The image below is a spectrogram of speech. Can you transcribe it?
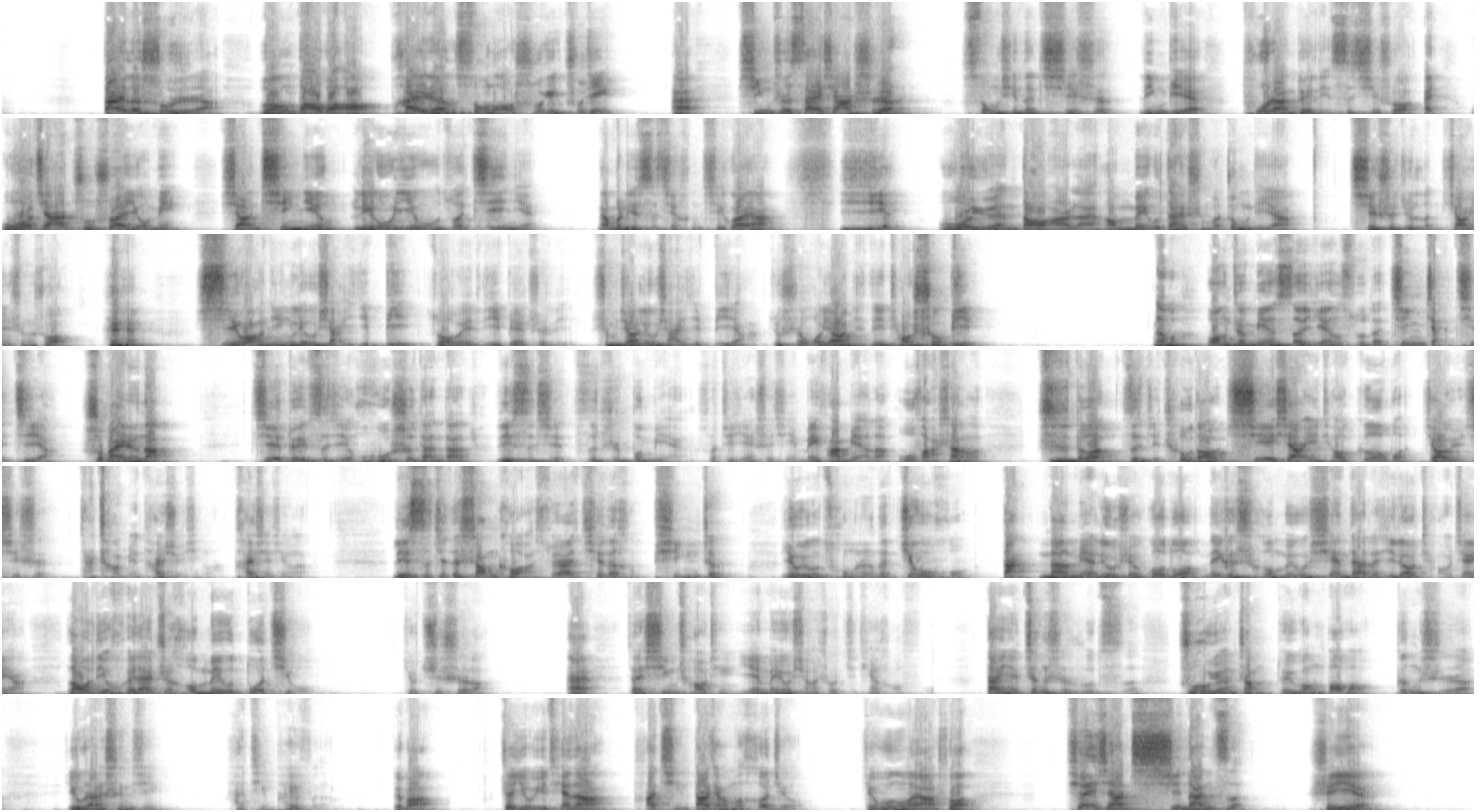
待了数日啊，王保保派人送老叔给出境。哎，行至塞下时，送行的骑士临别，突然对李思齐说：“哎，我家主帅有命，想请您留一物做纪念。”那么李思齐很奇怪呀，咦，我远道而来哈，没有带什么重礼呀。骑士就冷笑一声说：“嘿嘿，希望您留下一臂作为离别之礼。什么叫留下一臂啊？就是我要你的一条手臂。”那么望着面色严肃的金甲铁骑啊，数百人呢，皆对自己虎视眈眈。李思齐自知不免，说这件事情没法免了，无法上了，只得自己抽刀切下一条胳膊交与骑士。那场面太血腥了，太血腥了。李思齐的伤口啊，虽然切得很平整，又有从人的救护，但难免流血过多。那个时候没有现代的医疗条件呀。老李回来之后没有多久就去世了，哎，在新朝廷也没有享受几天好福。但也正是如此，朱元璋对王保保更是悠然生敬，还挺佩服的，对吧？这有一天呢，他请大将们喝酒，就问问啊，说。天下奇男子谁也？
